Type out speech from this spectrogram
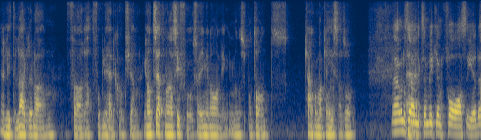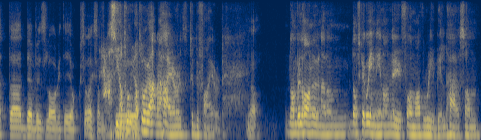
en lite lägre lön för att få bli headcoach igen. Jag har inte sett några siffror så jag har ingen aning, men spontant kanske man kan gissa så. Nej, men och sen Eh. liksom, vilken fas är detta Devils-laget i också? Liksom? Alltså jag tror, jag tror han är hired to be fired. Ja. De vill ha nu när de, de ska gå in i någon ny form av rebuild här som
